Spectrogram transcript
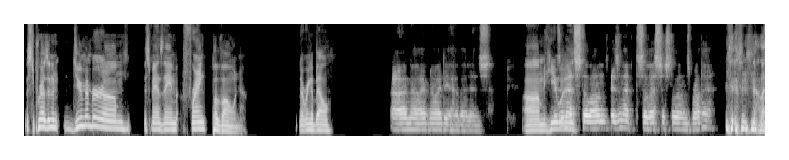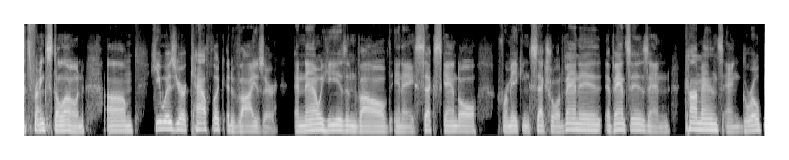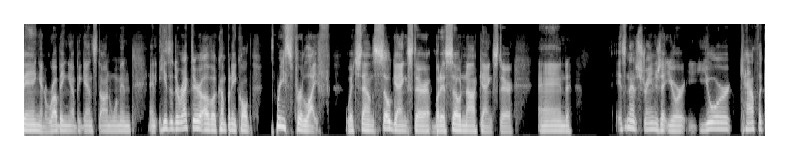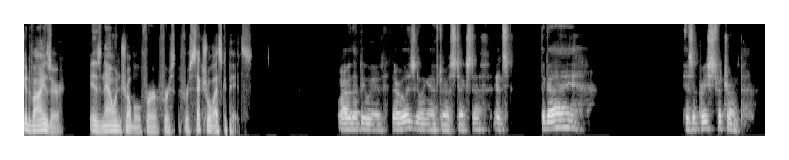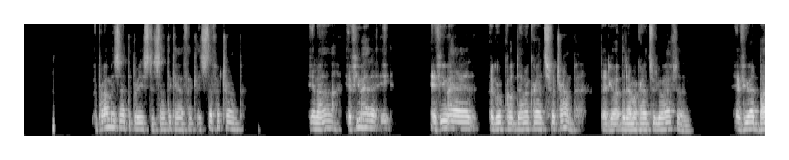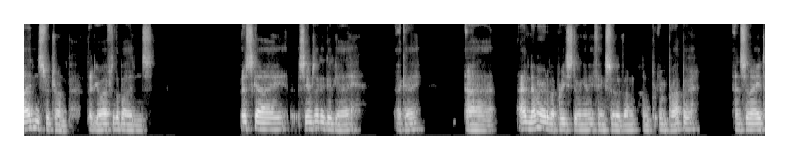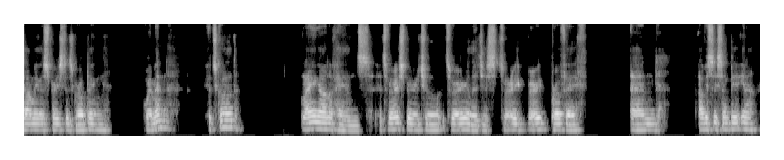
Mr. President, do you remember um, this man's name, Frank Pavone? That ring a bell? Uh, no, I have no idea who that is. Um, he isn't was that Stallone? Isn't that Sylvester Stallone's brother? no, that's Frank Stallone. Um, he was your Catholic advisor, and now he is involved in a sex scandal for making sexual advantage, advances and comments and groping and rubbing up against on women. And he's a director of a company called Priests for Life, which sounds so gangster, but is so not gangster. And isn't that strange that your your Catholic advisor is now in trouble for for for sexual escapades? Why would that be weird? They're always going after us tech stuff. It's the guy is a priest for Trump. The problem is not the priest, it's not the Catholic, it's the for Trump. You know, if you had a if you had a group called Democrats for Trump, they'd go the Democrats would go after them. If you had Biden's for Trump, they'd go after the Bidens this guy seems like a good guy. Okay. Uh, I've never heard of a priest doing anything sort of un, un, improper. And so now you tell me this priest is groping women. It's called laying on of hands. It's very spiritual. It's very religious. It's very, very pro faith. And obviously, some people, you know,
